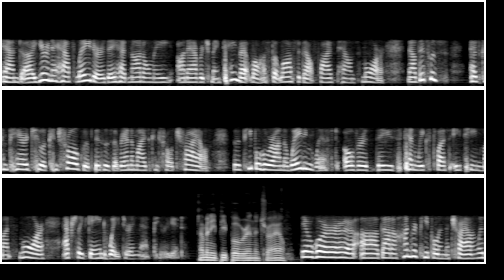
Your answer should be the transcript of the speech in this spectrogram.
And a year and a half later, they had not only on average maintained that loss, but lost about five pounds more. Now, this was as compared to a control group. This was a randomized controlled trial. So the people who were on the waiting list over these 10 weeks plus 18 months more actually gained weight during that period. How many people were in the trial? There were uh, about 100 people in the trial and was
